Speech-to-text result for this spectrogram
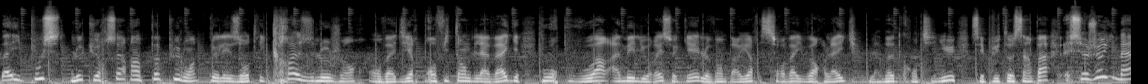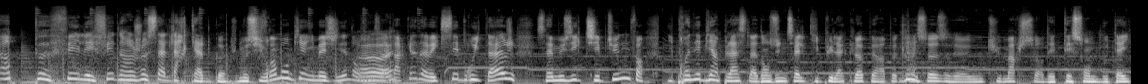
bah, il pousse le curseur un peu plus loin que les autres. Il creuse le genre, on va dire, profitant de la vague pour pouvoir améliorer ce qu'est le Vampire Survivor-like. La mode continue, c'est plutôt sympa. Ce jeu, il m'a un peu fait l'effet d'un jeu salle d'arcade, quoi. Je me suis vraiment bien imaginé dans Ah une ouais. salle d'arcade avec ses bruitages, sa musique chiptune. Enfin, il prenait bien place là dans une salle qui pue la clope et un peu crasseuse euh, où tu marches sur des tessons de bouteilles.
